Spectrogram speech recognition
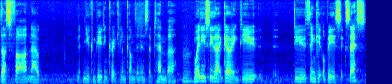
thus far. Now, new computing curriculum comes in in September. Mm. Where do you see that going? Do you, do you think it will be a success?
